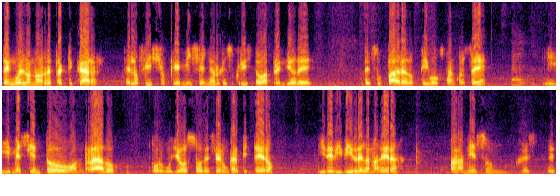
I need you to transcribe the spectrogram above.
Tengo el honor de practicar el oficio que mi Señor Jesucristo aprendió de, de su padre adoptivo, San José, y me siento honrado, orgulloso de ser un carpintero y de vivir de la madera. Para mí es, un, es,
